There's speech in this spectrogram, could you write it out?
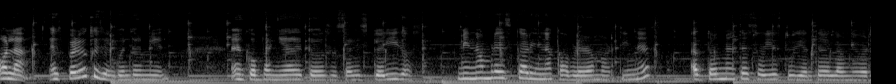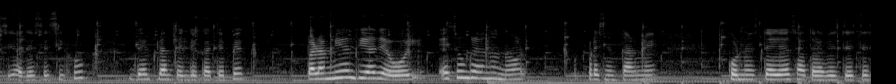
Hola, espero que se encuentren bien en compañía de todos sus seres queridos. Mi nombre es Karina Cabrera Martínez. Actualmente soy estudiante de la Universidad de CECIJUC del plantel de Catepec. Para mí el día de hoy es un gran honor presentarme con ustedes a través de este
